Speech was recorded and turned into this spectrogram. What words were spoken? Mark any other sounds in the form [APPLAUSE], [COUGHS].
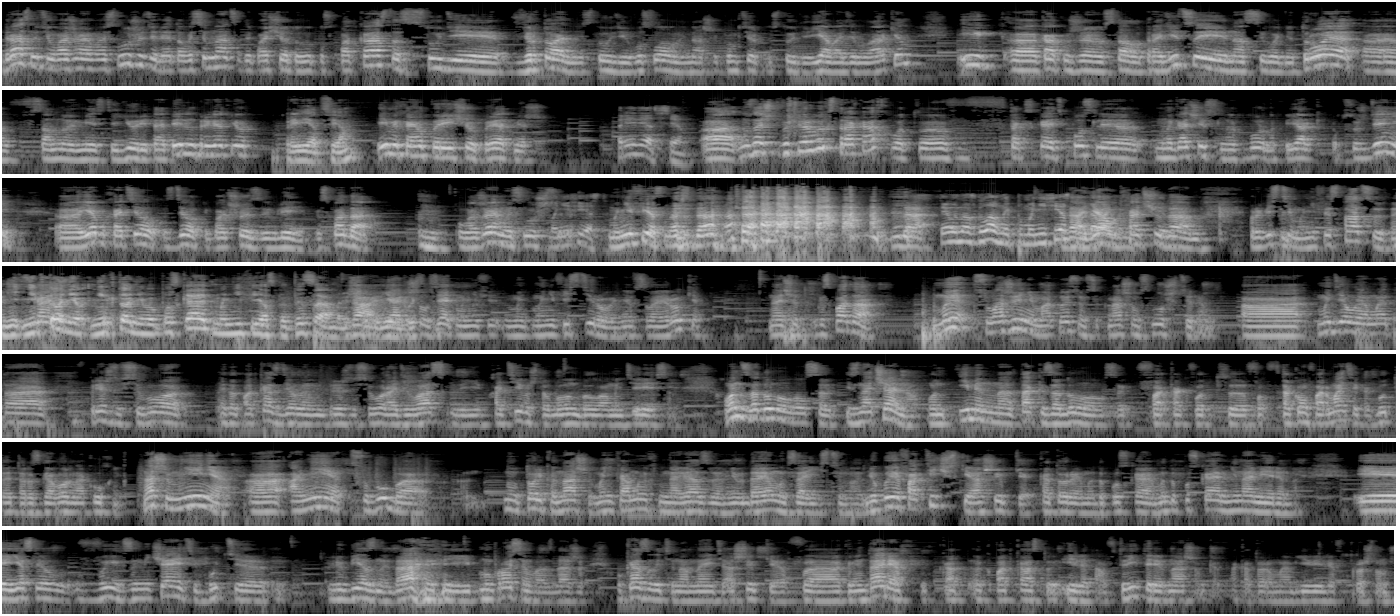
Здравствуйте, уважаемые слушатели. Это 18-й по счету выпуск подкаста с студии, в виртуальной студии, в условной нашей пунктирной студии я, Вадим Ларкин. И, э, как уже стало традицией, нас сегодня трое. Э, со мной вместе Юрий Топилин. Привет, Юр. Привет всем. И Михаил Парищук. Привет, Миш. Привет всем. А, ну, значит, в первых строках, вот, э, так сказать, после многочисленных бурных и ярких обсуждений, я бы хотел сделать небольшое заявление. Господа, [CLEARS THROAT] уважаемые слушатели. Манифест. Манифест наш, да. [LAUGHS] Да. Ты у нас главный по манифесту. Да, я вот хочу, да, провести манифестацию. Значит, никто, не, никто не выпускает манифеста, ты сам решил. Да, я решил взять манифи, манифестирование в свои руки. Значит, господа, мы с уважением относимся к нашим слушателям. А, мы делаем это прежде всего этот подкаст делаем прежде всего ради вас и хотим, чтобы он был вам интересен. Он задумывался изначально, он именно так и задумывался, как вот э, в таком формате, как будто это разговор на кухне. Наши мнения, э, они сугубо ну, только наши, мы никому их не навязываем, не выдаем их за истину. Любые фактические ошибки, которые мы допускаем, мы допускаем ненамеренно. И если вы их замечаете, будьте любезны, да, [LAUGHS] и мы просим вас даже, указывайте нам на эти ошибки в э, комментариях к, подкасту или там в Твиттере в нашем, о котором мы объявили в прошлом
